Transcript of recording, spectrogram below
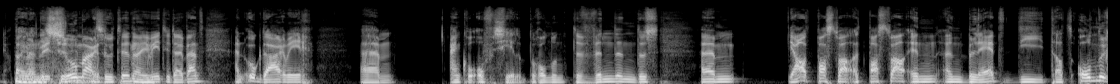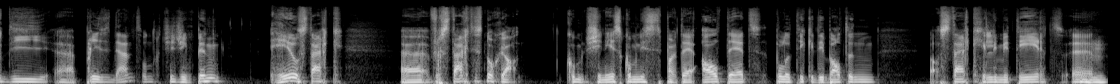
ja, dat je dat niet zomaar doet, hè, dat je Mhm. weet wie dat je bent. En ook daar weer, ehm, enkel officiële bronnen te vinden. Dus ehm, ja, het past wel, het past wel in een beleid die, dat onder die uh, president, onder Xi Jinping, heel sterk uh, versterkt is nog. Ja, de Chinese Communistische Partij altijd politieke debatten ja, sterk gelimiteerd, uh, mm.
